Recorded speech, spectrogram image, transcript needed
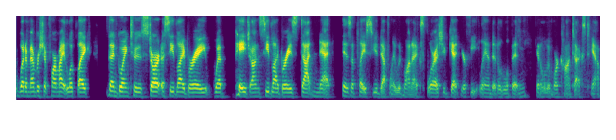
what a membership form might look like, then going to start a seed library web page on seedlibraries.net is a place you definitely would want to explore as you get your feet landed a little bit and get a little bit more context. Yeah.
